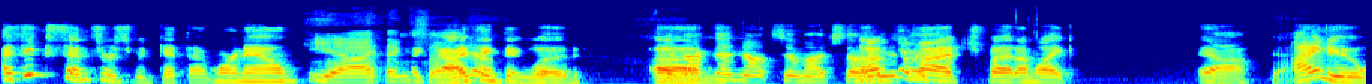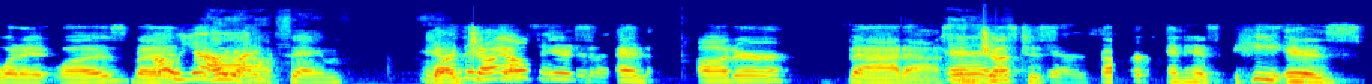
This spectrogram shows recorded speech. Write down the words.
I think censors would get that more now. Yeah, I think Like, so. yeah, I Yeah. think they would. Yeah, back Um, then not so much. So not so like- much, but I'm like, yeah, Yeah. I knew what it was, but Oh yeah, oh yeah, I- same. yeah, Yeah. Giles updated is an utter badass, It and is. just his dark and his he is.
